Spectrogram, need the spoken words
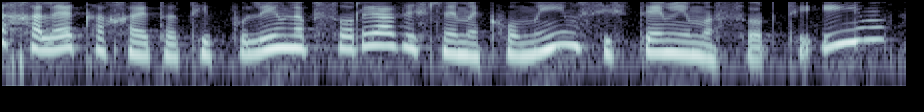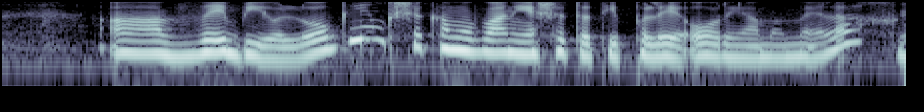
לחלק ככה את הטיפולים לפסוריאזיס למקומיים, סיסטמיים מסורתיים. וביולוגיים, כשכמובן יש את הטיפולי אור ים המלח. Mm.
